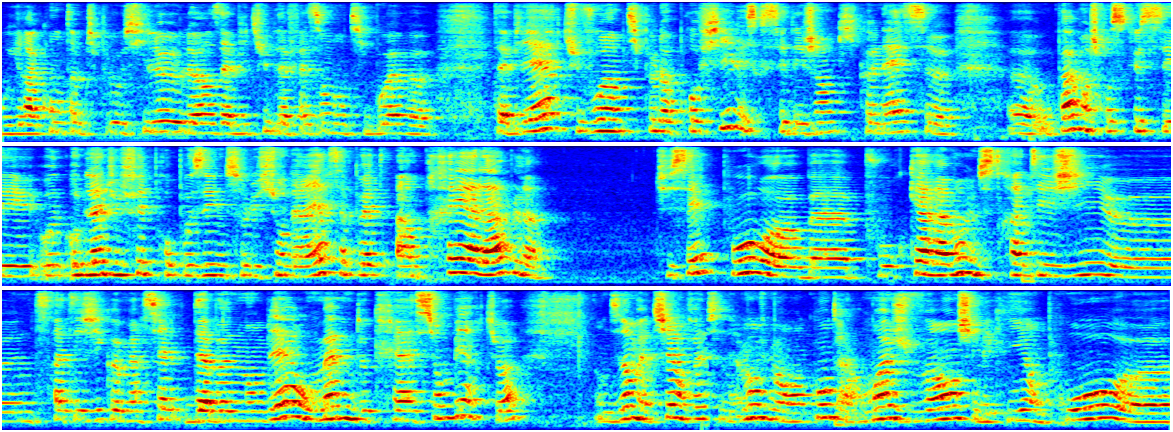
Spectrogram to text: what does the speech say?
où ils racontent un petit peu aussi le, leurs habitudes, la façon dont ils boivent ta bière. Tu vois un petit peu leur profil. Est-ce que c'est des gens qui connaissent ou pas? Moi, je pense que c'est au-delà du fait de proposer une solution derrière, ça peut être un préalable tu sais, pour, bah, pour carrément une stratégie, une stratégie commerciale d'abonnement bière ou même de création bière, tu vois. En disant bah, tiens en fait finalement je me rends compte alors moi je vends chez mes clients pro euh,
